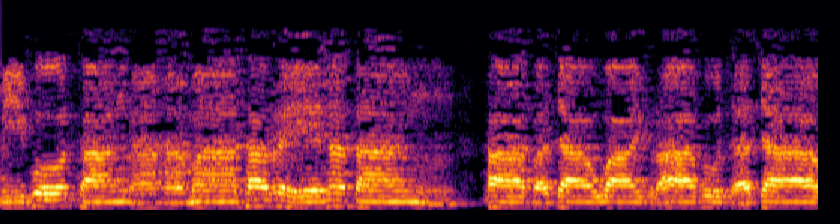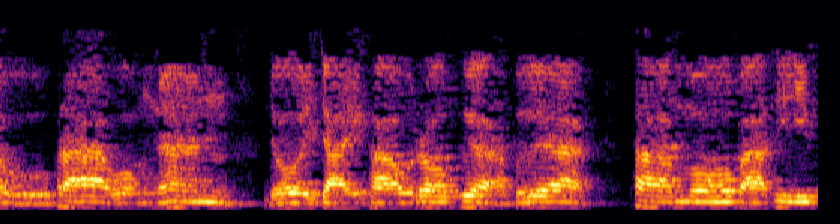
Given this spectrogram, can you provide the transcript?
มิพุทธังอามาทะเรนตัง ข้าพระเจ้าไหว้พระพุทธเจ้า พระองค์นั้น โดยใจเคารพเพื่อเพื่อธรรมโมปาทิโป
